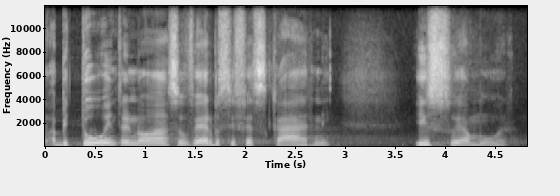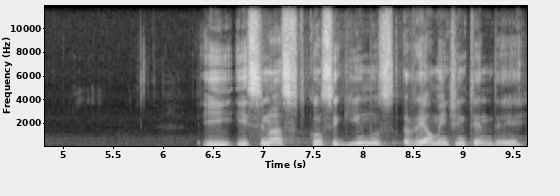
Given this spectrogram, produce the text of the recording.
habitou entre nós, o verbo se fez carne. Isso é amor. E, e se nós conseguimos realmente entender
